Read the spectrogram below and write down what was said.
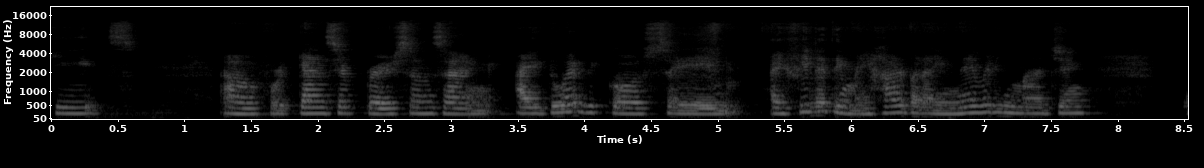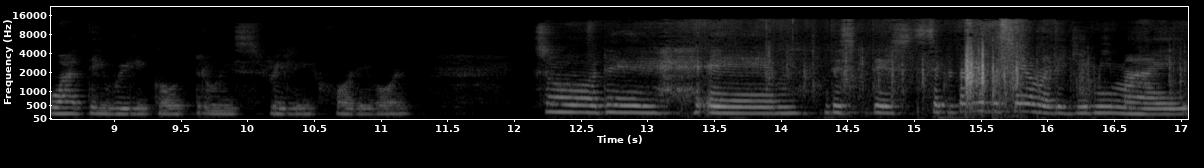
kids, um, for cancer persons, and I do it because um, I feel it in my heart, but I never imagine what they really go through is really horrible. So the um, the, the Secretary of State already gave me my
